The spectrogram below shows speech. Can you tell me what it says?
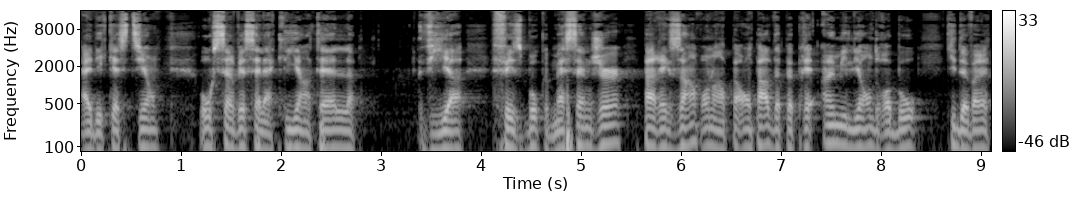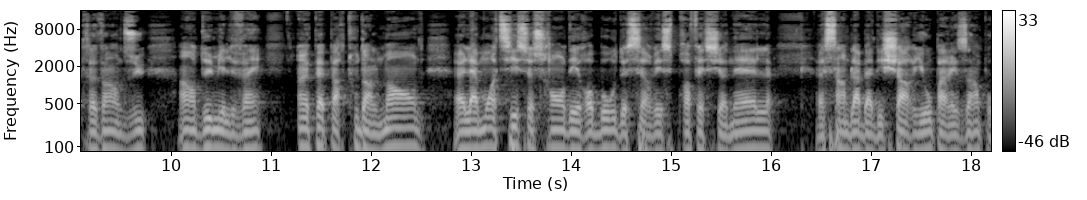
à des questions au service à la clientèle via Facebook Messenger, par exemple. On, en, on parle d'à peu près un million de robots qui devraient être vendus en 2020 un peu partout dans le monde. Euh, la moitié, ce seront des robots de services professionnels, euh, semblables à des chariots, par exemple,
